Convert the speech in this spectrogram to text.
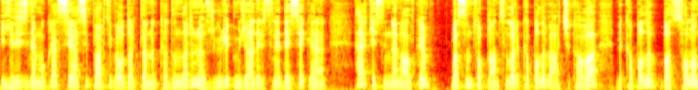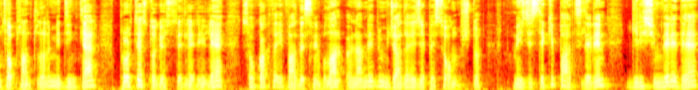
ilerici demokrat siyasi parti ve odaklarının kadınların özgürlük mücadelesine destek veren her kesimden halkın basın toplantıları, kapalı ve açık hava ve kapalı salon toplantıları, mitingler, protesto gösterileriyle sokakta ifadesini bulan önemli bir mücadele cephesi olmuştu. Meclisteki partilerin girişimleri de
